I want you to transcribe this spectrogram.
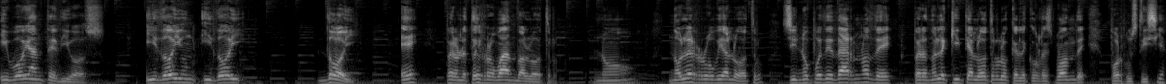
y voy ante Dios y doy un y doy doy, ¿eh? pero le estoy robando al otro. No, no le robe al otro. Si no puede darnos de, pero no le quite al otro lo que le corresponde por justicia.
